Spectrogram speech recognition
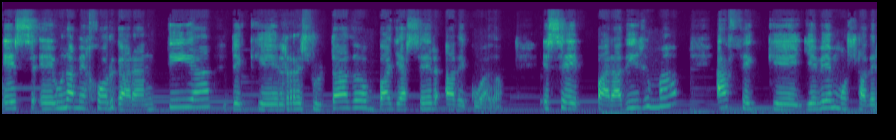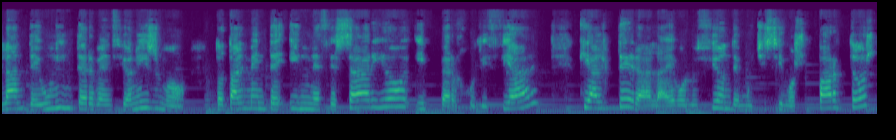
es eh, una mejor garantía de que el resultado vaya a ser adecuado. Ese paradigma hace que llevemos adelante un intervencionismo totalmente innecesario y perjudicial que altera la evolución de muchísimos partos,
